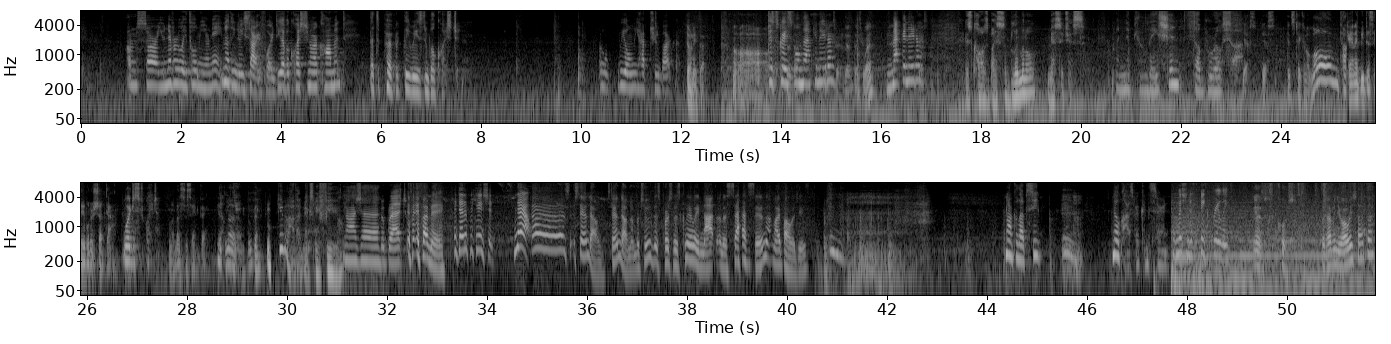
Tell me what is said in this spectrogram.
I'm sorry, you never really told me your name. nothing to be sorry for. Do you have a question or a comment? That's a perfectly reasonable question. Oh, we only have tree bark. Don't eat that. Disgraceful machinator? That- That's what? Machinator? is caused by subliminal messages. Manipulation sub rosa. Yes, yes. It's taken a long time. Can it be disabled or shut down? Or destroyed. Well, that's the same thing. Yeah, no, no, okay. You know how that makes me feel. Nausea, regret. If, if I may, Identification. Now! uh, stand down. Stand down. Number two, this person is clearly not an assassin. My apologies. Narcolepsy. No cause for concern. Permission to speak freely. Yes, of course. But haven't you always had that?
